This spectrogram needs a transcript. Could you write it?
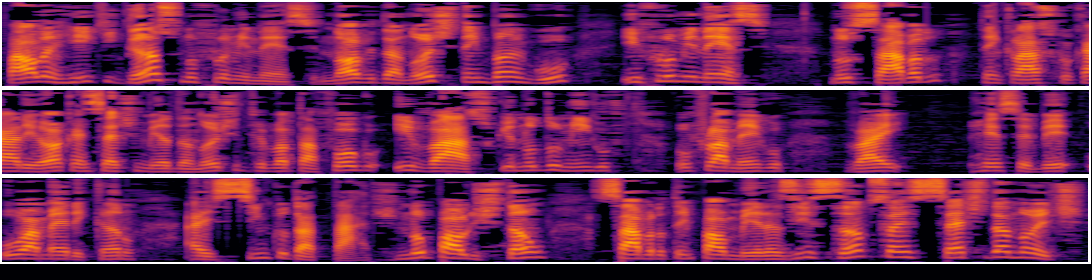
Paulo Henrique Ganso no Fluminense. 9 da noite tem Bangu e Fluminense. No sábado, tem clássico carioca às sete e meia da noite entre Botafogo e Vasco. E no domingo, o Flamengo vai receber o americano às 5 da tarde. No Paulistão, sábado tem Palmeiras e Santos às 7 da noite.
